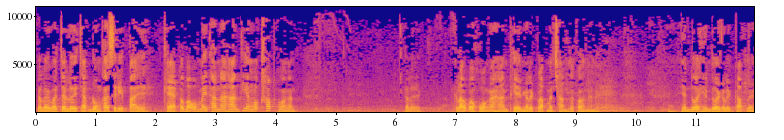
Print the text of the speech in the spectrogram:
ก็เลยว่าจะเลยจากดงคาสิริไป แขกก็บอกว่าไม่ทันอาหารเที่ยงหรอกครับว่างั้น ก็เลยเราก็ห่วงอาหารเพลนก็เลยกลับมาฉันซะก่อนนะเห็นด้วยเห็นด้วยก็เลยกลับเลย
